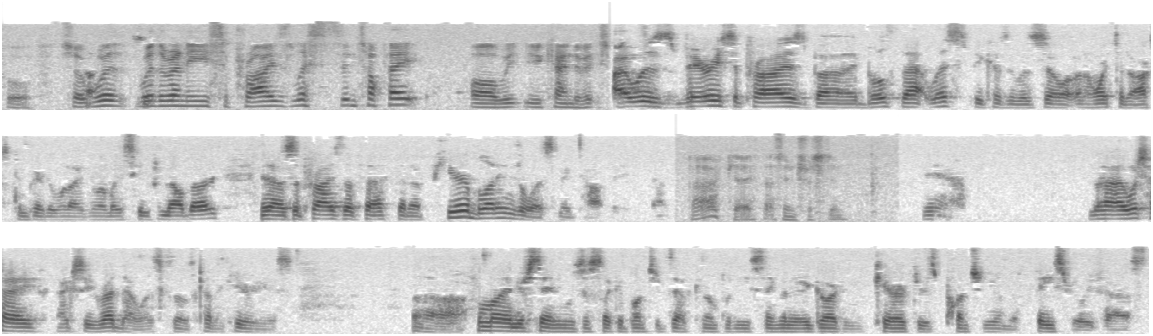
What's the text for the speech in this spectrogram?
Cool. So were were there any surprise lists in top eight, or were you kind of expecting? I was very surprised by both that list because it was so unorthodox compared to what I'd normally seen from Eldar, and I was surprised at the fact that a pure Blood Angel list made top eight. Ah, okay, that's interesting. Yeah. I wish I actually read that list because I was kind of curious. Uh, from my understanding, it was just like a bunch of death companies saying under regarding characters punching you in the face really fast,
